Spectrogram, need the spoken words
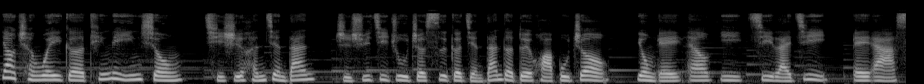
要成为一个听力英雄，其实很简单，只需记住这四个简单的对话步骤，用 A L E C 来记。A ask，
